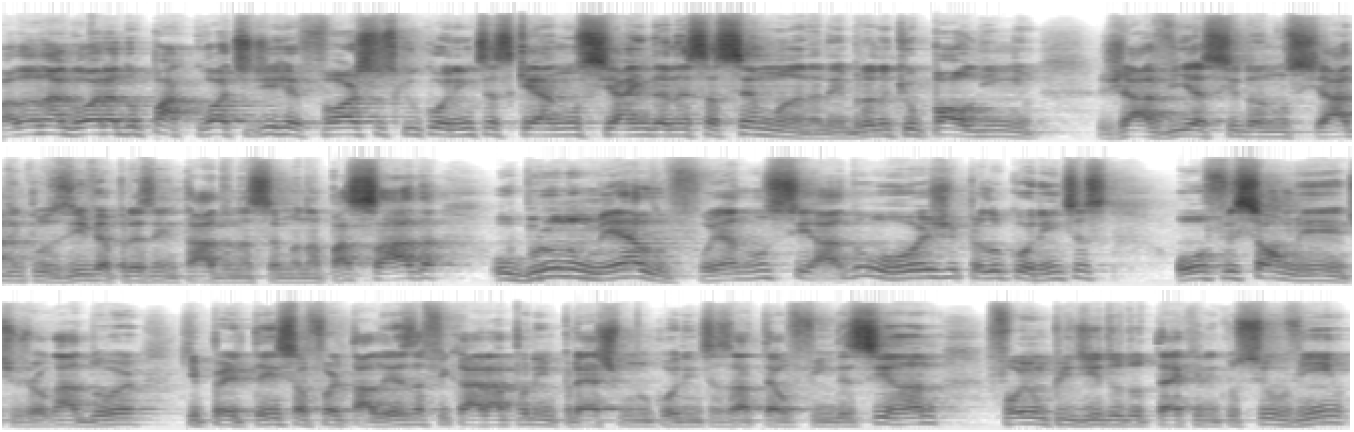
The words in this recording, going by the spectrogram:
Falando agora do pacote de reforços que o Corinthians quer anunciar ainda nessa semana. Lembrando que o Paulinho já havia sido anunciado, inclusive apresentado na semana passada. O Bruno Melo foi anunciado hoje pelo Corinthians oficialmente. O jogador que pertence ao Fortaleza ficará por empréstimo no Corinthians até o fim desse ano. Foi um pedido do técnico Silvinho.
